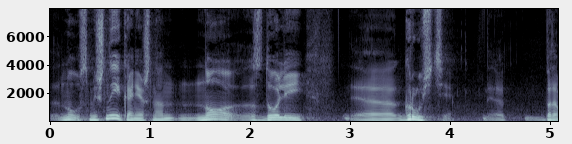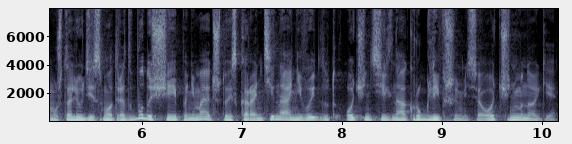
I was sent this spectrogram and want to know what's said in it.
ну, смешные, конечно, но с долей э, грусти. Э, потому что люди смотрят в будущее и понимают, что из карантина они выйдут очень сильно округлившимися, очень многие.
